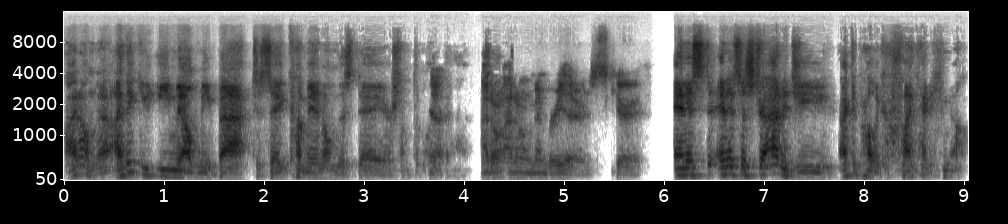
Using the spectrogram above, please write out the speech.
I don't know. I think you emailed me back to say come in on this day or something like yeah. that. I don't. I don't remember either. I'm just curious. And it's and it's a strategy. I could probably go find that email.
